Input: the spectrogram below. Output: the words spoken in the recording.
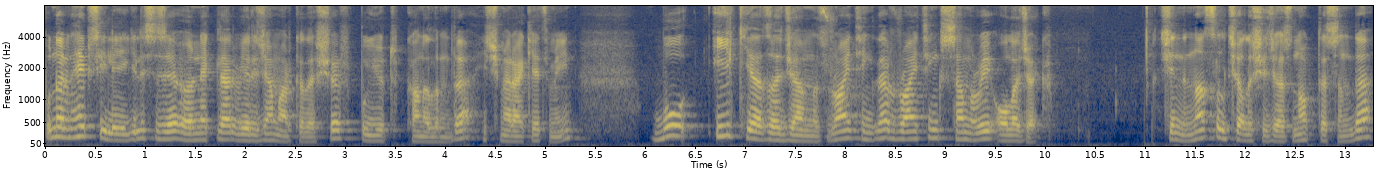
Bunların hepsiyle ilgili size örnekler vereceğim arkadaşlar bu YouTube kanalımda. Hiç merak etmeyin. Bu ilk yazacağımız writing'ler writing summary olacak. Şimdi nasıl çalışacağız noktasında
